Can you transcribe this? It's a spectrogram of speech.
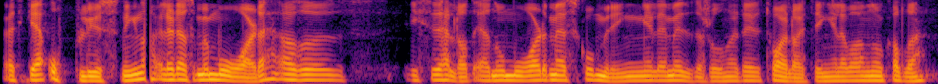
jeg vet ikke, opplysning, da, eller det som er målet. Altså, hvis det i hele tatt er noe mål med skumring eller meditasjon eller twilighting, eller hva man nå kaller det.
